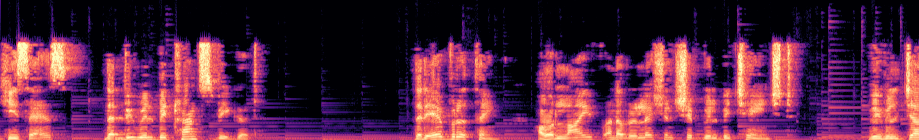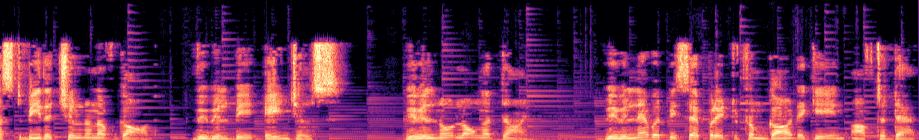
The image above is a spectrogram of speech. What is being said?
He says that we will be transfigured, that everything, our life and our relationship will be changed we will just be the children of God. We will be angels. We will no longer die. We will never be separated from God again after death.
